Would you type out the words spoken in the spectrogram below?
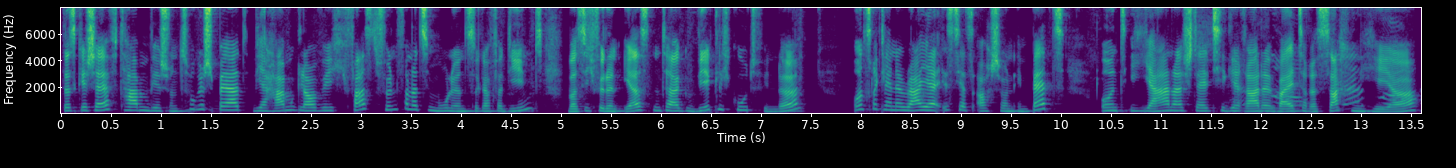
Das Geschäft haben wir schon zugesperrt. Wir haben, glaube ich, fast 500 Simoleons sogar verdient, was ich für den ersten Tag wirklich gut finde. Unsere kleine Raya ist jetzt auch schon im Bett und Iana stellt hier gerade weitere Sachen her.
